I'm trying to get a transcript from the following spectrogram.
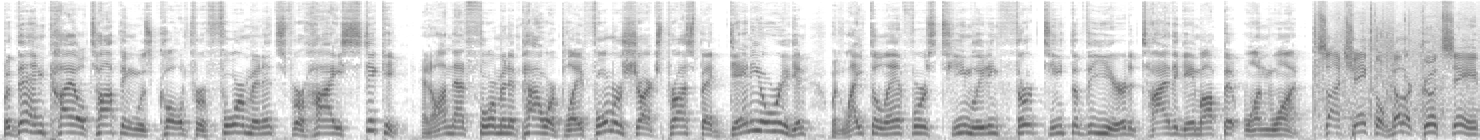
But then Kyle Topping was called for four minutes for high sticking. And on that four minute power play, former Sharks prospect Danny O'Regan would light the lamp for his team leading 13th of the year to tie the game up at 1 1. Sawchenko, another good save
